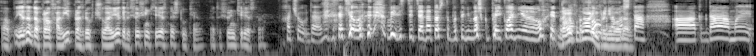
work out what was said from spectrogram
я знаю, да, про алфавит, про трех человек. Это все очень интересные штуки. Это все интересно. Хочу, да, хотела вывести тебя на то, чтобы ты немножко порекламировал это. Давай поговорим про него, потому да. что а, когда мы...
